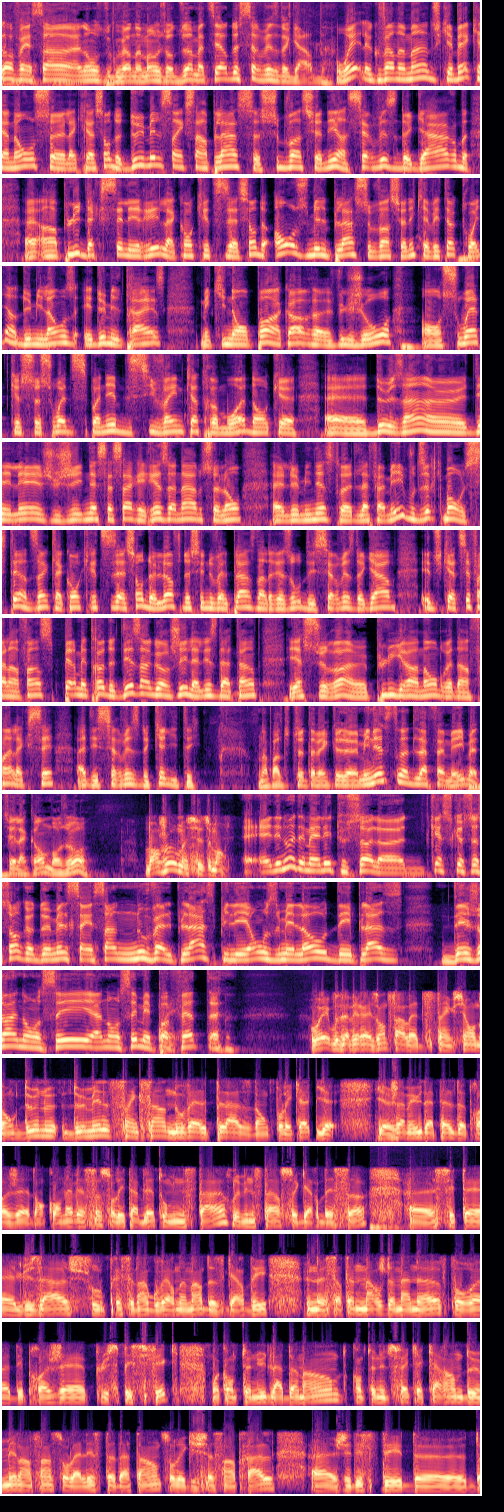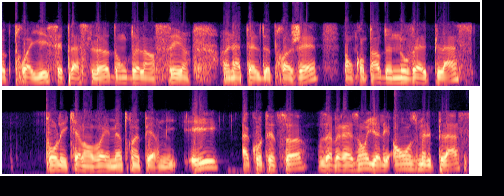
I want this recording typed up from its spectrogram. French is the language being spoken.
Alors Vincent, annonce du gouvernement aujourd'hui en matière de services de garde. Oui, le gouvernement du Québec annonce euh, la création de 2500 places subventionnées en services de garde, euh, en plus d'accélérer la concrétisation de 11 000 places subventionnées qui avaient été octroyées en 2011 et 2013, mais qui n'ont pas encore euh, vu le jour. On souhaite que ce soit disponible d'ici 24 mois, donc deux ans, un délai jugé nécessaire et raisonnable selon le ministre de la Famille. Vous dire que bon, cité en disant que la concrétisation de l'offre de ces nouvelles places dans le réseau des services de garde éducatifs à l'enfance permettra de désengorger la liste d'attente et assurera à un plus grand nombre d'enfants l'accès à des services de qualité. On en parle tout de suite avec le ministre de la Famille, Mathieu Lacombe. Bonjour. Bonjour, M. Dumont. Aidez-nous à démêler tout ça. Qu'est-ce que ce sont que 2500 nouvelles places, puis les 11 000 autres des places déjà annoncées, annoncées mais pas faites? Oui, vous avez raison de faire la distinction. Donc, 2500 nouvelles places, donc pour lesquelles il n'y a, jamais eu d'appel de projet. Donc, on avait ça sur les tablettes au ministère. Le ministère se gardait ça. Euh, C'était l'usage sous le précédent gouvernement de se garder une certaine marge de manœuvre pour euh, des projets plus spécifiques. Moi, compte tenu de la demande, compte tenu du fait qu'il y a 42 000 enfants sur la liste d'attente sur le guichet central, euh, j'ai décidé d'octroyer ces places-là, donc de lancer un, un appel de projet. Donc, on parle de nouvelles places pour lesquelles on va émettre un permis. Et à côté de ça, vous avez raison, il y a les 11 000 places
